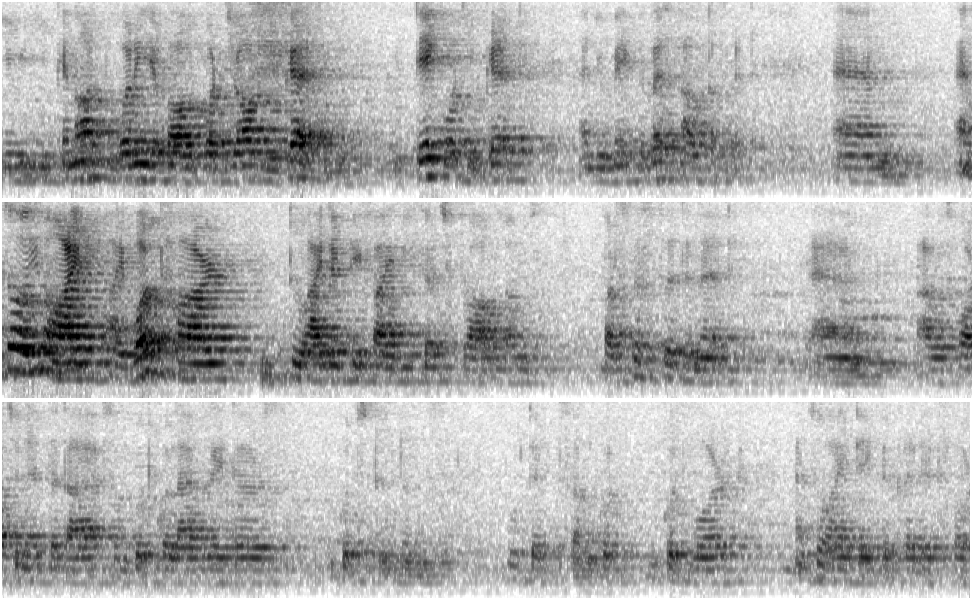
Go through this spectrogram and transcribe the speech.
You, you cannot worry about what job you get. You take what you get and you make the best out of it. And, and so, you know, I, I worked hard to identify research problems, persisted in it, and I was fortunate that I have some good collaborators, good students who did some good, good work, and so I take the credit for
